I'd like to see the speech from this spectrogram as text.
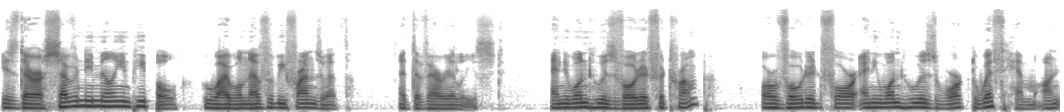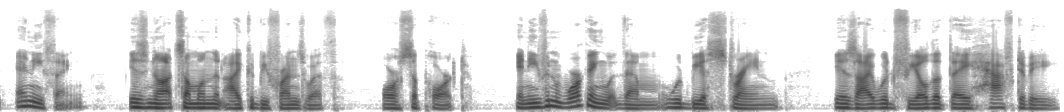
is there are 70 million people who I will never be friends with, at the very least. Anyone who has voted for Trump or voted for anyone who has worked with him on anything is not someone that I could be friends with or support. And even working with them would be a strain, as I would feel that they have to be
